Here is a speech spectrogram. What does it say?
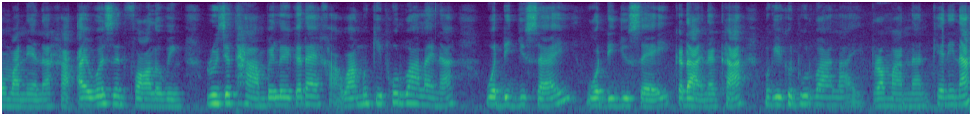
ประมาณเนี้ยนะคะ I wasn't following หรือจะถามไปเลยก็ได้ค่ะว่าเมื่อกี้พูดว่าอะไรนะ What did you say What did you say ก็ได้นะคะ เมื่อกี้คุณพูดว่าอะไรประมาณนั้นแค่นี้นะ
